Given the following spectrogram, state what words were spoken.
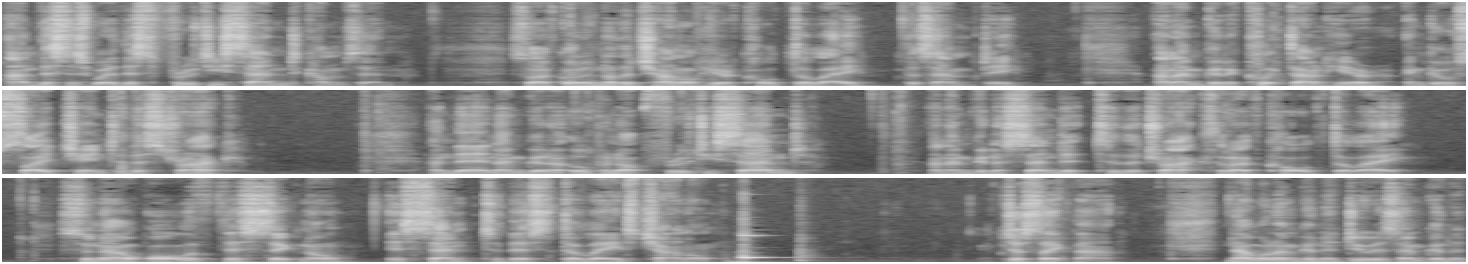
and this is where this fruity send comes in. So I've got another channel here called delay that's empty, and I'm going to click down here and go sidechain to this track, and then I'm going to open up fruity send, and I'm going to send it to the track that I've called delay. So now all of this signal is sent to this delayed channel just like that. Now what I'm going to do is I'm going to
